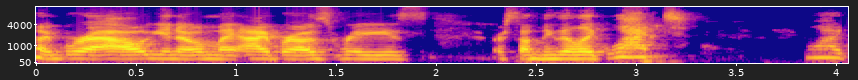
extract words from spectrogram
my brow you know my eyebrows raise or something they're like what what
